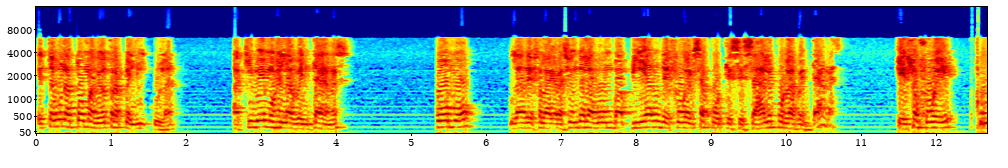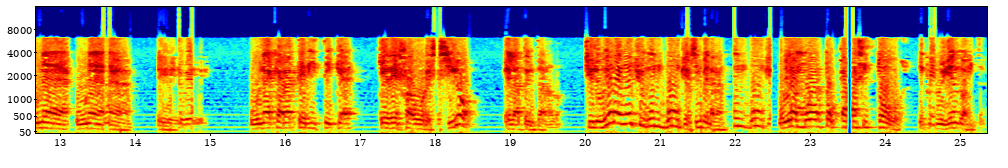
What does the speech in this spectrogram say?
esta es una toma de otra película, aquí vemos en las ventanas cómo la deflagración de la bomba pierde fuerza porque se sale por las ventanas. Eso fue una, una, eh, una característica que desfavoreció el atentado. Si lo hubieran hecho en un búnker sin ventanas, un búnker, hubieran muerto casi todos, incluyendo a Hitler.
